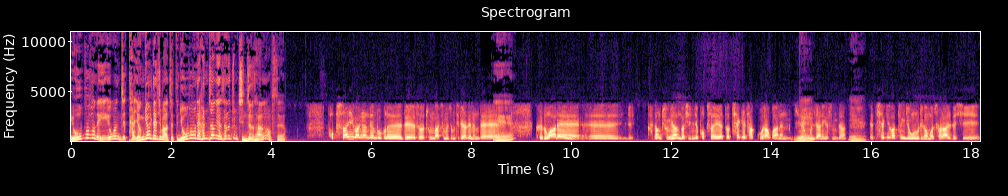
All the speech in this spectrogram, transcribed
요 부분에, 이건 이제 다 연결되지만 어쨌든 요 부분의 한정에서는 좀 진전 사항은 없어요? 법사위 관련된 부분에 대해서 좀 말씀을 좀 드려야 되는데. 네. 그동안에, 에, 이제 가장 중요한 것이 이제 법사위의 어떤 체계 작구라고 하는 기능 네. 문제 아니겠습니까? 네. 체계 같은 경우는 우리가 뭐 잘 알듯이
